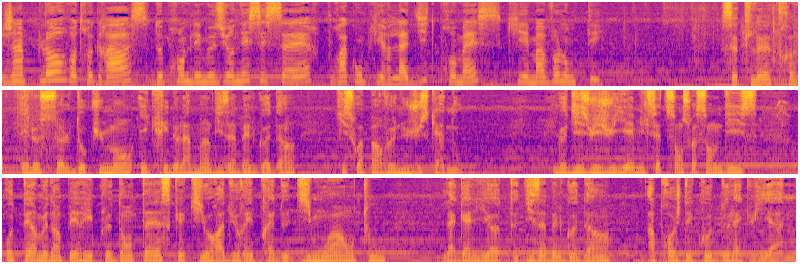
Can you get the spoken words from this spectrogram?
j'implore votre grâce de prendre les mesures nécessaires pour accomplir la dite promesse qui est ma volonté. Cette lettre est le seul document écrit de la main d'Isabelle Godin qui soit parvenu jusqu'à nous. Le 18 juillet 1770, au terme d'un périple dantesque qui aura duré près de dix mois en tout, la galiote d'Isabelle Godin approche des côtes de la Guyane.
